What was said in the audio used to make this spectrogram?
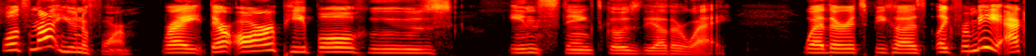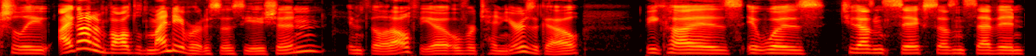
Well, it's not uniform, right? There are people whose instinct goes the other way. Whether it's because, like for me, actually, I got involved with my neighborhood association in Philadelphia over 10 years ago because it was 2006, 2007.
